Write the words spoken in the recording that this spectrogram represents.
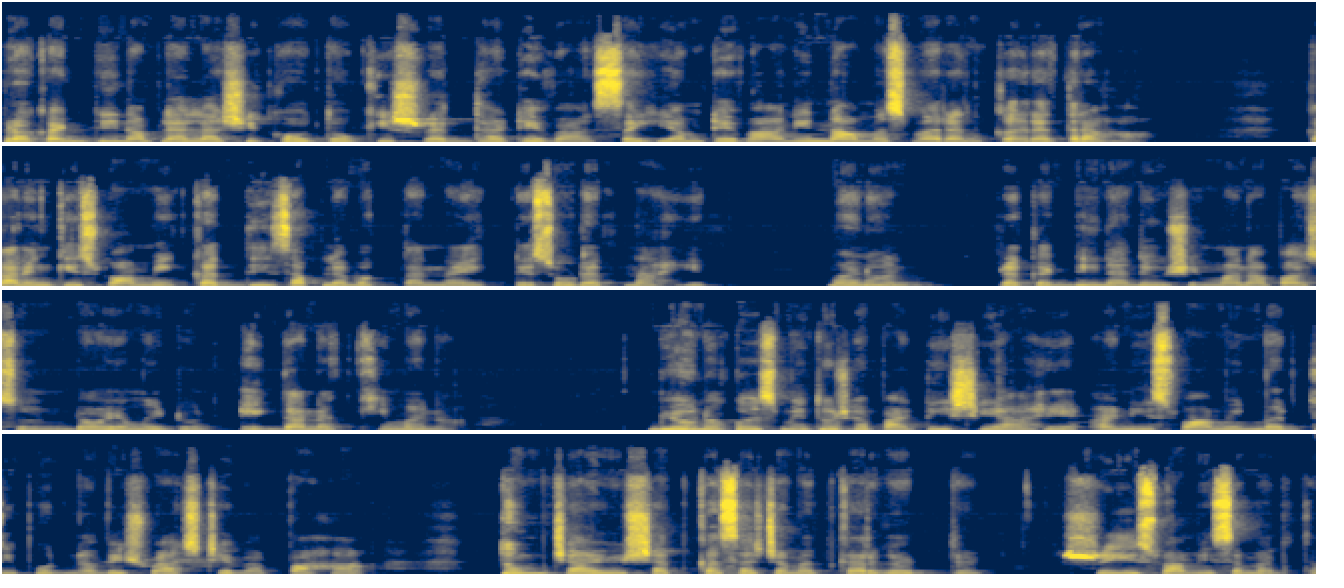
प्रकट दिन आपल्याला शिकवतो की श्रद्धा ठेवा संयम ठेवा आणि नामस्मरण करत राहा. कारण की स्वामी कधीच आपल्या भक्तांना एकटे सोडत नाहीत. म्हणून प्रकट दिना दिवशी मनापासून डोळे मिटून एकदा नक्की म्हणा भिऊ नकोस मी तुझ्या पाठीशी आहे आणि स्वामींवरती पूर्ण विश्वास ठेवा. पहा तुमच्या आयुष्यात कसा चमत्कार घडतो श्री स्वामी समर्थ.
